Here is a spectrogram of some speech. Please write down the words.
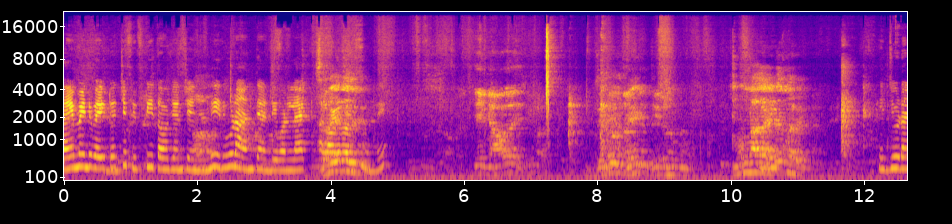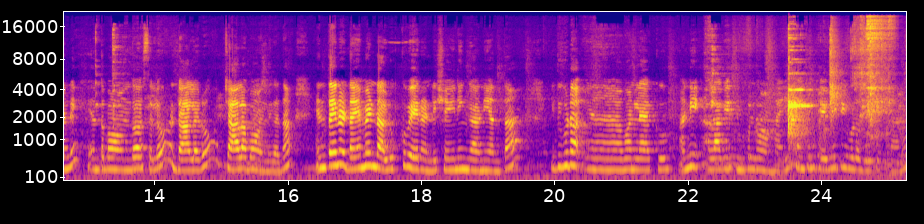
డైమండ్ వెయిట్ వచ్చి ఫిఫ్టీ థౌజండ్ చేంజ్ ఉంది. ఇది కూడా అంతే అండి వన్ ల్యాక్ అలా వస్తుంది ఇది చూడండి ఎంత బాగుందో అసలు. డాలరు చాలా బాగుంది కదా. ఎంతైనా డైమండ్ ఆ లుక్ వేరండి షైనింగ్ కానీ అంతా. ఇది కూడా వన్ ల్యాక్ అన్నీ అలాగే సింపుల్గా ఉన్నాయి. కొంచెం హెవీటీ కూడా చూపిస్తాను.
